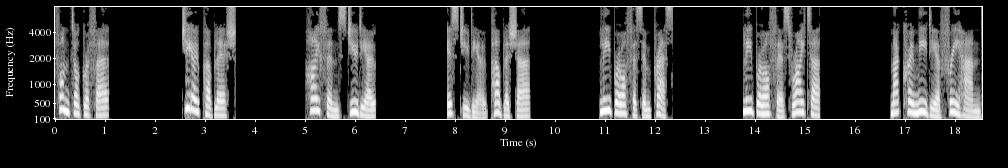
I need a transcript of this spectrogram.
Fontographer GeoPublish Hyphen Studio iStudio Publisher LibreOffice Impress LibreOffice Writer Macromedia Freehand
